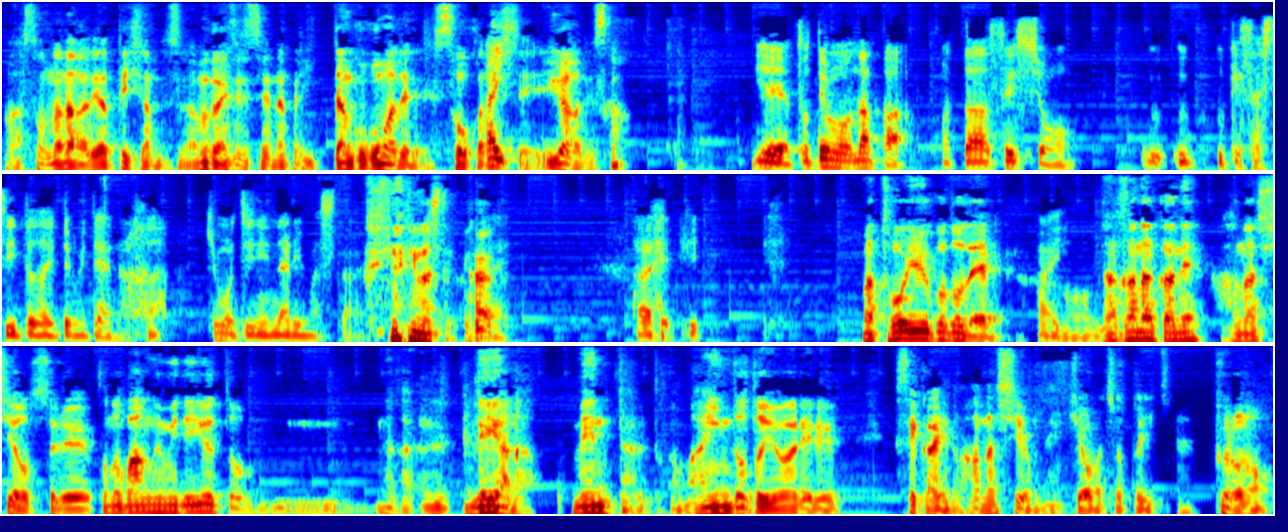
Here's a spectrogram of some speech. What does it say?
まあ、そんな中でやってきたんですが、向井先生、なんか一旦ここまでで総括していかがですか、いやいや、とてもなんか、またセッションうう受けさせていただいたみたいな 気持ちになりました。なりましたか？はい。はい。まあ、ということで、はいあのなかなかね、話をする、この番組で言うと、うんなんか、レアなメンタルとかマインドと言われる世界の話をね、今日はちょっといプロの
